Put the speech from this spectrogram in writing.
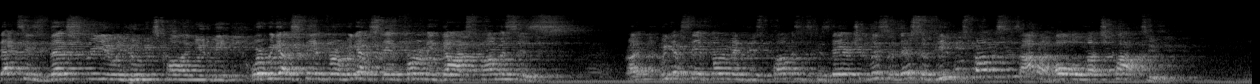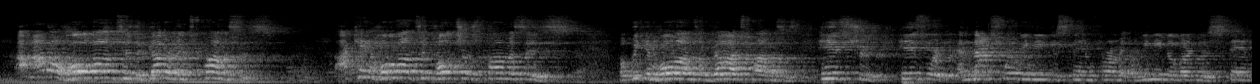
That's His best for you and who He's calling you to be. Where we got to stand firm? We got to stand firm in God's promises. Right? We got to stand firm in his promises because they are true. Listen, there's some people's promises I don't hold much clout to. I, I don't hold on to the government's promises. I can't hold on to culture's promises. But we can hold on to God's promises, His truth, His word. And that's where we need to stand firm. And we need to learn to stand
